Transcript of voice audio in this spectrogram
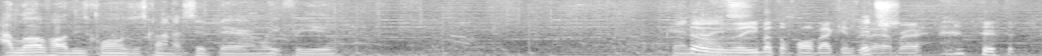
I love how these clones just kind of sit there and wait for you. Okay, nice. you about to fall back into Bitch. that, bruh.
